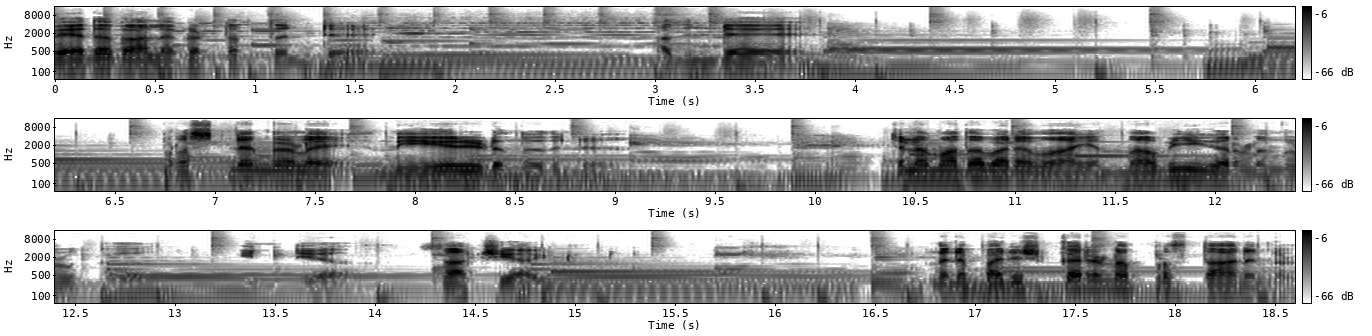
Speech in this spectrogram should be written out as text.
വേദകാലഘട്ടത്തിന്റെ അതിന്റെ പ്രശ്നങ്ങളെ നേരിടുന്നതിന് ചില മതപരമായ നവീകരണങ്ങൾക്ക് ഇന്ത്യ സാക്ഷിയായിട്ടുണ്ട്. അങ്ങനെ പരിഷ്കരണ പ്രസ്ഥാനങ്ങൾ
